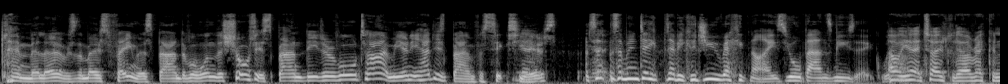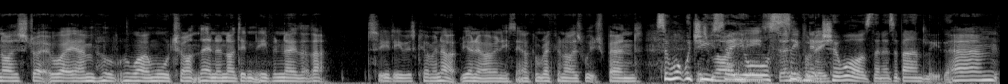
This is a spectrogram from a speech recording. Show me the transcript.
Glenn Miller was the most famous band of all and the shortest band leader of all time. He only had his band for six Yeah. years. So, so, I mean, De- Debbie, could you recognise your band's music? Oh yeah, totally. I recognised straight away um, Haw- Hawaiian War Chant then, and I didn't even know that that CD was coming up. You know, or anything. I can recognise which band. So, what would you say your his, anybody. signature was then as a band leader? Um,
